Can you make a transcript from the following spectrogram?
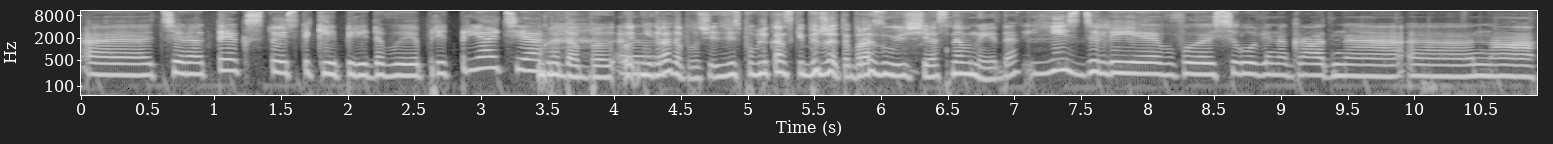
э, Тератекс, то есть такие передовые предприятия. Города, Э, не города, получается, республиканский бюджет образующие основные, да? Ездили в село Виноградное э, на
